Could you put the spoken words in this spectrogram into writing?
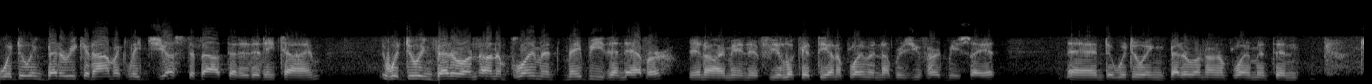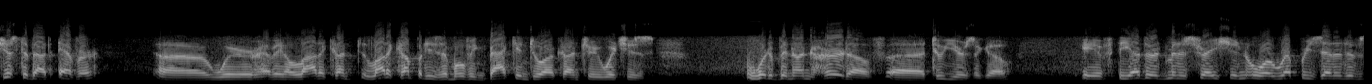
We're doing better economically just about that at any time. We're doing better on unemployment maybe than ever. You know, I mean, if you look at the unemployment numbers, you've heard me say it. And we're doing better on unemployment than just about ever. Uh, we're having a lot of con- a lot of companies are moving back into our country, which is would have been unheard of uh, two years ago. If the other administration or representatives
